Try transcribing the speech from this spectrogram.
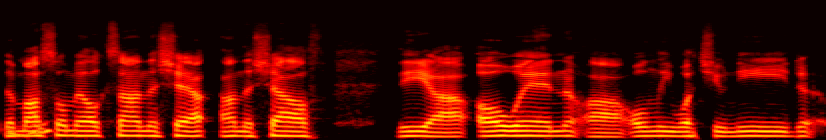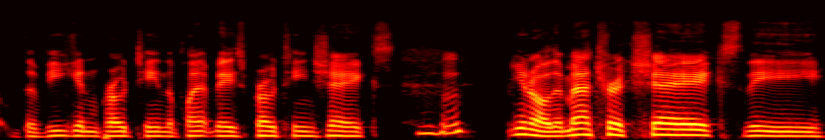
The mm-hmm. muscle milks on the shelf on the shelf the uh, OWYN, uh, only what you need, the vegan protein, the plant based protein shakes, mm-hmm. you know, the Met-Rx shakes, the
